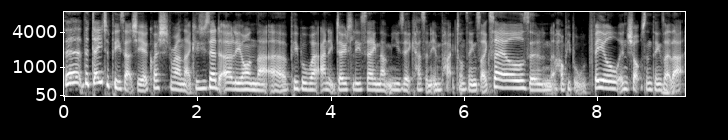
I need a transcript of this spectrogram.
The the data piece actually, a question around that because you said early on that uh, people were anecdotally saying that music has an impact on things like sales and how people feel in shops and things like that.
